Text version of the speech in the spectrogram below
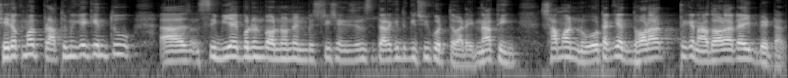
সেই রকমভাবে প্রাথমিকে কিন্তু সিবিআই বলুন বা অন্যান্য ইনভেস্টিগেশন এজেন্সি তারা কিন্তু কিছুই করতে পারে নাথিং সামান্য ওটাকে ধরার থেকে না ধরাটাই বেটার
